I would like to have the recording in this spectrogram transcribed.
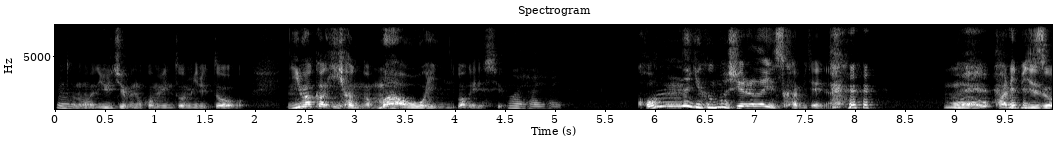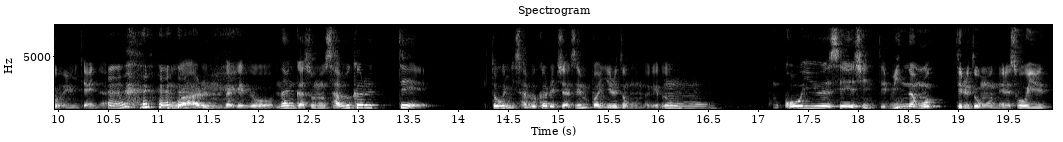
うん。その YouTube のコメントを見るとにわか批判がまあ多いわけですよ。はいはいはい。こんな曲も知らないんですかみたいな。もうパリピ地蔵めみたいな。のがあるんだけどなんかそのサブカルって特にサブカルチャー全般にいると思うんだけど、うんうんこういう精神ってみんな持ってると思うんだよね。そういう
